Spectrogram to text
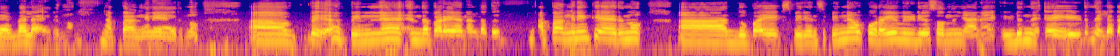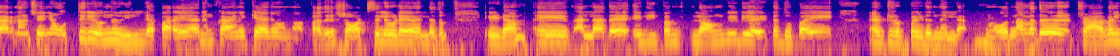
ലെവലായിരുന്നു. അപ്പം അങ്ങനെയായിരുന്നു. പിന്നെ എന്താ പറയാനുള്ളത്? അപ്പം അങ്ങനെയൊക്കെ ആയിരുന്നു ദുബായ് എക്സ്പീരിയൻസ് പിന്നെ കുറേ വീഡിയോസ് ഒന്നും ഞാൻ ഇടുന്ന ഇടുന്നില്ല. കാരണം വെച്ച് കഴിഞ്ഞാൽ ഒത്തിരി ഒന്നും ഇല്ല. പറയാനും കാണിക്കാനും ഒന്നും. അപ്പൊ അത് ഷോർട്സിലൂടെ വല്ലതും ഇടാം. അല്ലാതെ ഇനിയിപ്പം ലോങ് വീഡിയോ ആയിട്ട് ദുബായ് ട്രിപ്പ് ഇടുന്നില്ല. ഒന്നാമത് ട്രാവൽ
